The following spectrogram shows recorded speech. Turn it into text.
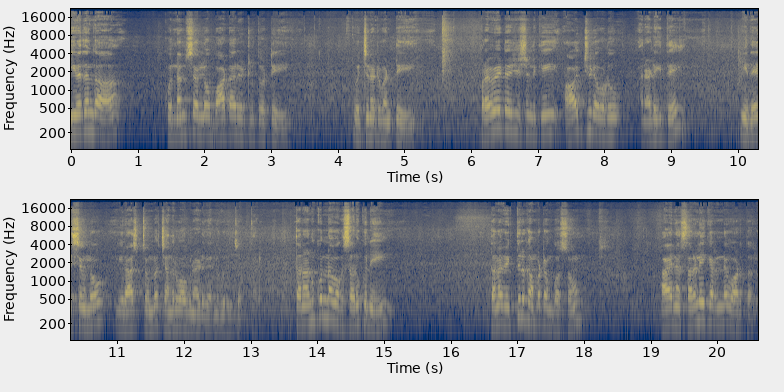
ఈ విధంగా కొన్ని అంశాల్లో బాటా రేట్లతోటి వచ్చినటువంటి ప్రైవేటైజేషన్కి ఆద్యుడెవడు అని అడిగితే ఈ దేశంలో ఈ రాష్ట్రంలో చంద్రబాబు నాయుడు గారిని గురించి చెప్తారు. తను అనుకున్న ఒక సరుకుని తన వ్యక్తులకు అమ్మటం కోసం ఆయన సరళీకరణనే వాడతారు.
